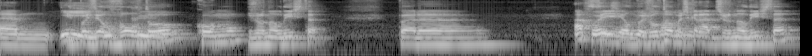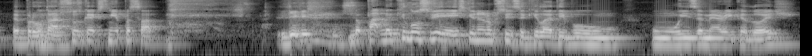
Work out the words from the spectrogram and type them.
Um, e, e, depois ele voltou que... como jornalista para. Ah, foi? Sim, ele depois voltou mascarado de jornalista a perguntar uhum. às pessoas o que é que se tinha passado. E que é que... Não, pá, naquilo não se vê, é isso que eu ainda não preciso. Aquilo é tipo um, um Is America 2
